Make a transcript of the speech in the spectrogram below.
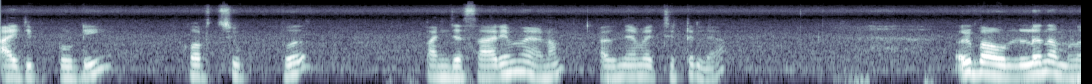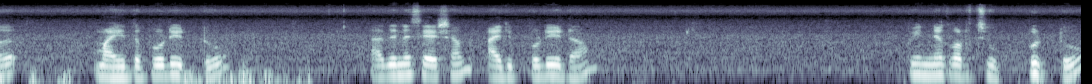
അരിപ്പൊടി കുറച്ചുപ്പ് പഞ്ചസാരയും വേണം. അത് ഞാൻ വെച്ചിട്ടില്ല. ഒരു ബൗളിൽ നമ്മൾ മൈദപ്പൊടി ഇട്ടു. അതിന് ശേഷം അരിപ്പൊടി ഇടാം. പിന്നെ കുറച്ച് ഉപ്പിട്ടു.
